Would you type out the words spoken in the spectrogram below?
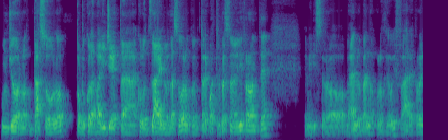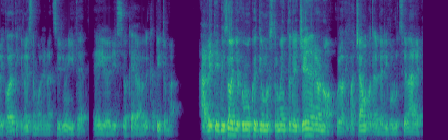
un giorno da solo, proprio con la valigetta, con lo zaino da solo, con 3-4 persone di fronte e mi dissero bello, bello quello che vuoi fare, però ricordati che noi siamo le Nazioni Unite. E io dissi ok, avevo capito, ma avete bisogno comunque di uno strumento del genere o no? Quello che facciamo potrebbe rivoluzionare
